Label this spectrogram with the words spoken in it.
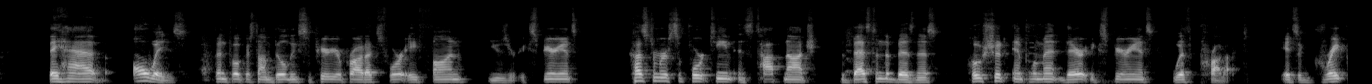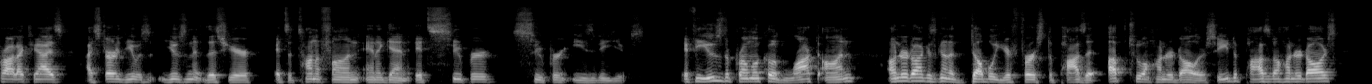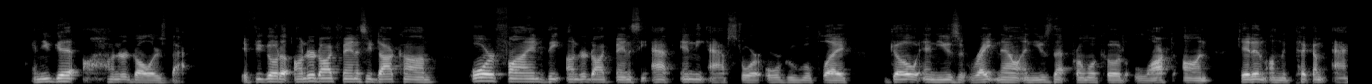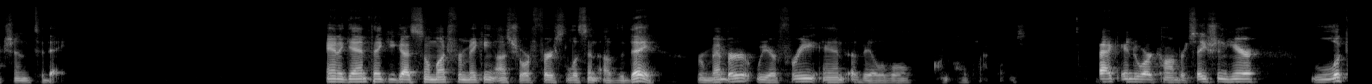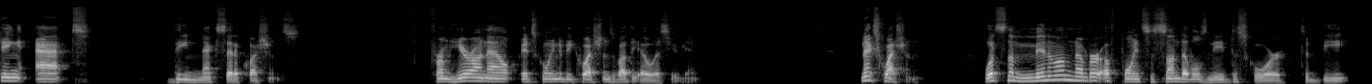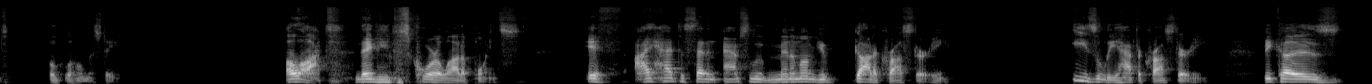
They have always been focused on building superior products for a fun user experience. Customer support team is top notch, the best in the business. Hosts should implement their experience with product. It's a great product, guys. I started using it this year. It's a ton of fun. And again, it's super, super easy to use. If you use the promo code locked on, Underdog is going to double your first deposit up to $100. So you deposit $100 and you get $100 back. If you go to underdogfantasy.com or find the Underdog Fantasy app in the App Store or Google Play, go and use it right now and use that promo code locked on. Get in on the pick'em action today. And again, thank you guys so much for making us your first listen of the day. Remember, we are free and available on all platforms. Back into our conversation here, looking at the next set of questions. From here on out, it's going to be questions about the OSU game. Next question What's the minimum number of points the Sun Devils need to score to beat Oklahoma State? A lot. They need to score a lot of points. If I had to set an absolute minimum, you've got to cross 30. Easily have to cross 30 because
